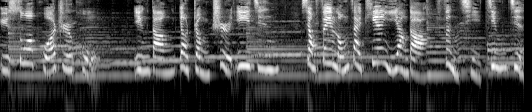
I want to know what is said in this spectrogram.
与娑婆之苦，应当要整饬衣襟。像飞龙在天一样的奋起精进，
